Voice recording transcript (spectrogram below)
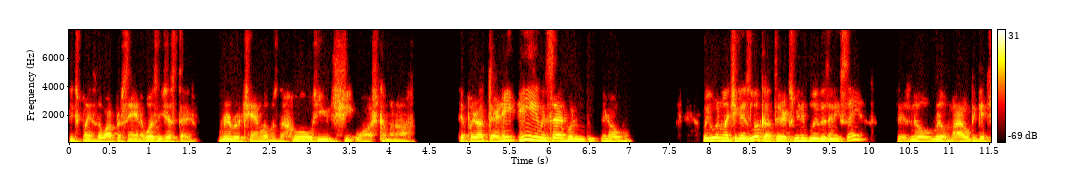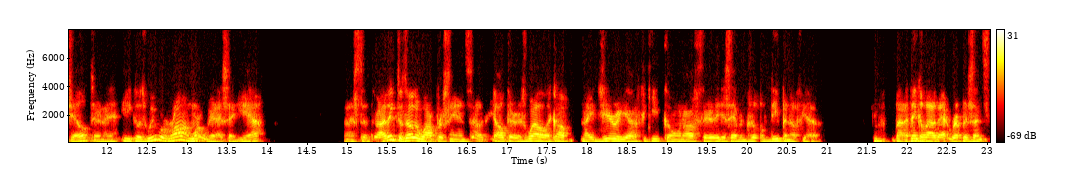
explains the Whopper sand. It wasn't just a river channel; it was the whole huge sheet wash coming off. They put out there, and he he even said when you know we wouldn't let you guys look out there because we didn't believe there's any sand. There's no real model to get you out there. And I, he goes, "We were wrong, weren't we?" I said, "Yeah." I said, I think there's other Whopper sands out, out, there as well, like off Nigeria. If you keep going off there, they just haven't drilled deep enough yet. But I think a lot of that represents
